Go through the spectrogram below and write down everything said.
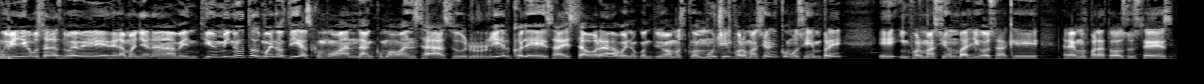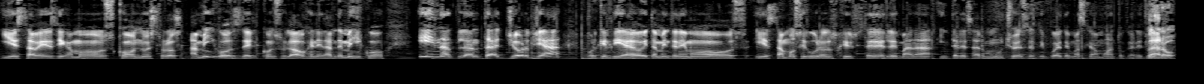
Muy bien, llegamos a las 9 de la mañana, 21 minutos. Buenos días, ¿cómo andan? ¿Cómo avanza su miércoles a esta hora? Bueno, continuamos con mucha información y como siempre, eh, información valiosa que traemos para todos ustedes. Y esta vez llegamos con nuestros amigos del Consulado General de México en Atlanta, Georgia, porque el día de hoy también tenemos y estamos seguros que a ustedes les van a interesar mucho este tipo de temas que vamos a tocar. el Claro,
